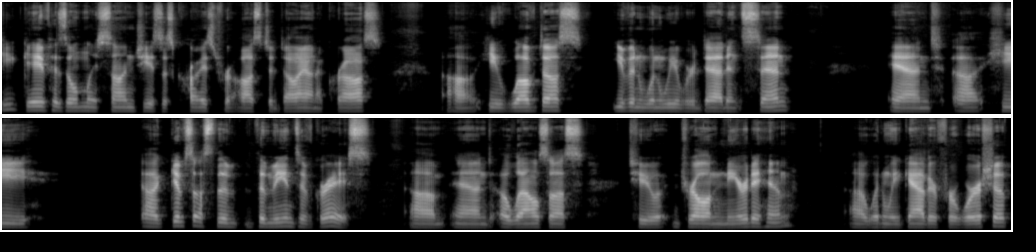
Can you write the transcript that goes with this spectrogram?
He gave His only Son, Jesus Christ, for us to die on a cross. Uh, he loved us even when we were dead in sin. And uh, He uh, gives us the, the means of grace um, and allows us to draw near to Him when we gather for worship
